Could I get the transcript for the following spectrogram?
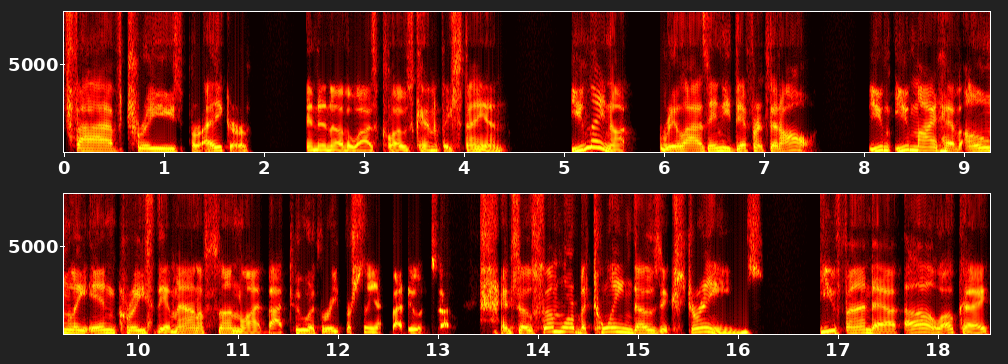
five trees per acre in an otherwise closed canopy stand, you may not realize any difference at all. You, you might have only increased the amount of sunlight by two or 3% by doing so. And so somewhere between those extremes, you find out, oh, okay,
